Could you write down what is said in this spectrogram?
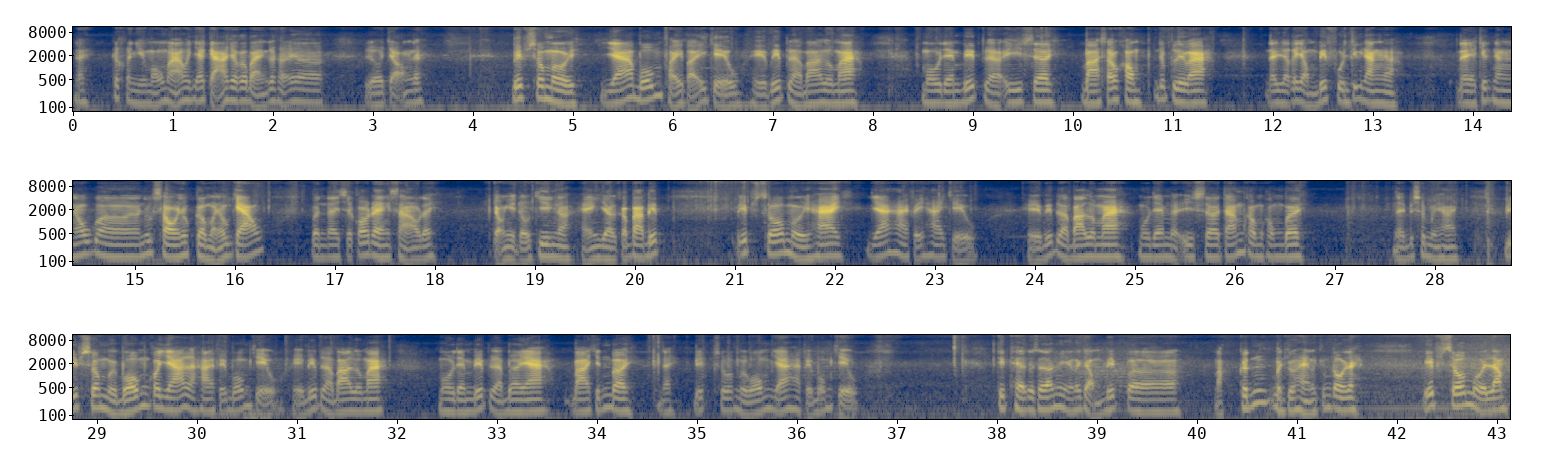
đây rất là nhiều mẫu mã và giá cả cho các bạn có thể uh, lựa chọn đây. Bếp số 10 giá 4,7 triệu hiệu bếp là Paloma. Model bếp là IC 360 WA đây là cái dòng bếp full chức năng nè. Đây là chức năng nấu uh, nước sôi nấu cơm và nấu cháo. Bên đây sẽ có rang xào đây. Chọn nhiệt độ chiên nè hẹn giờ cả ba bếp. Bếp số 12 giá 2,2 triệu hiệu bếp là Paloma. Model là IC800B này bếp số 12 bếp số 14 có giá là 2,4 triệu hiệu bếp là Paloma model bếp là BA 39B đây bếp số 14 giá 2,4 triệu. Tiếp theo tôi sẽ đến với những cái dòng bếp uh, ờ, mặt kính bên cửa hàng của chúng tôi đây. Bếp số 15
